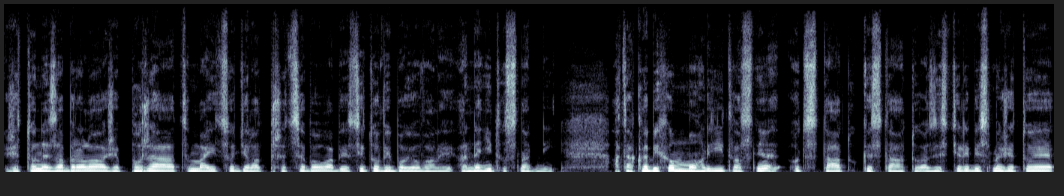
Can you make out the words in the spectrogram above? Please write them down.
že to nezabralo a že pořád mají co dělat před sebou, aby si to vybojovali a není to snadný. A takhle bychom mohli jít vlastně od státu ke státu a zjistili bychom, že to je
